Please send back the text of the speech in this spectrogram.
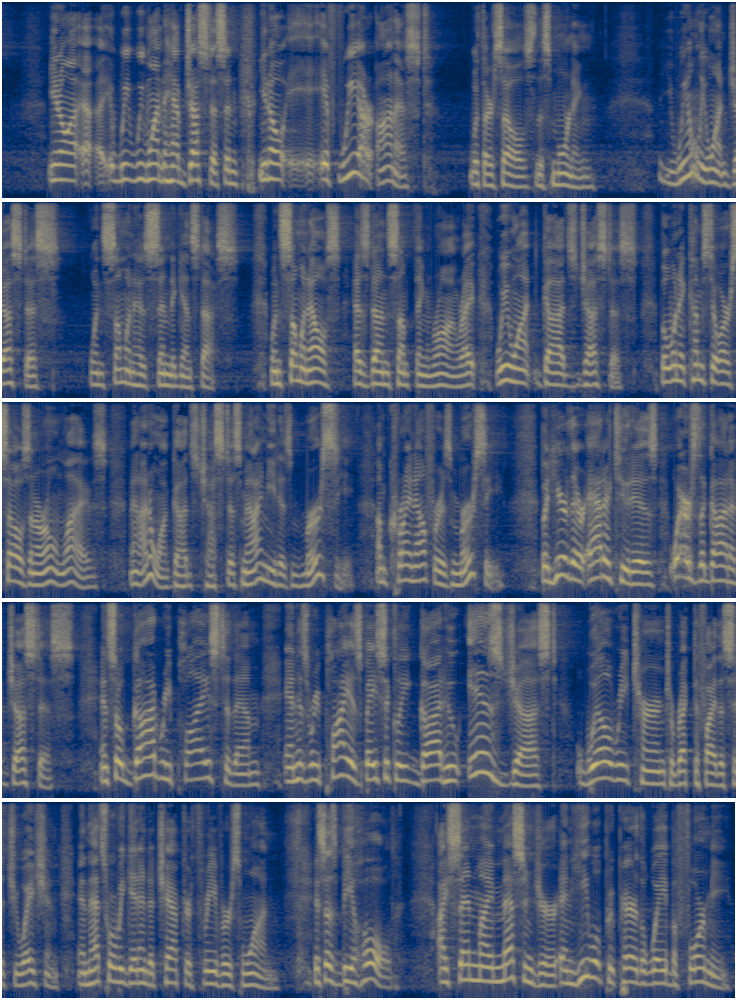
You know, uh, uh, we, we want to have justice. And, you know, if we are honest with ourselves this morning, we only want justice when someone has sinned against us when someone else has done something wrong, right? We want God's justice. But when it comes to ourselves and our own lives, man, I don't want God's justice, man. I need His mercy. I'm crying out for his mercy. But here their attitude is, Where's the God of justice? And so God replies to them, and his reply is basically God who is just will return to rectify the situation. And that's where we get into chapter 3, verse 1. It says, Behold, I send my messenger, and he will prepare the way before me.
